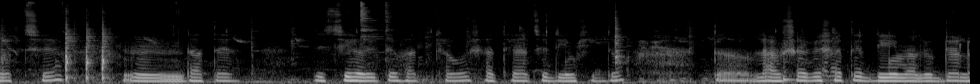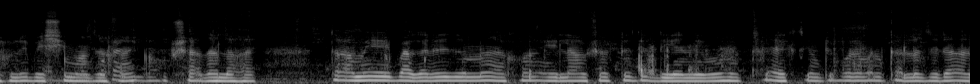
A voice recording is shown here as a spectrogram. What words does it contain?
হচ্ছে রাতের যে শিহরিতে ভাত খাব সাথে আছে ডিম সিদ্ধ। তো লাউ শাকের সাথে ডিম আলুর ডাল হলে বেশি মজা হয় খুব স্বাদালো হয়। তো আমি এই বাগানের জন্য এখন এই লাউ শাকটাতে দিয়ে নেব হচ্ছে এক চিমটি পরিমাণ কালো জিরা আর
